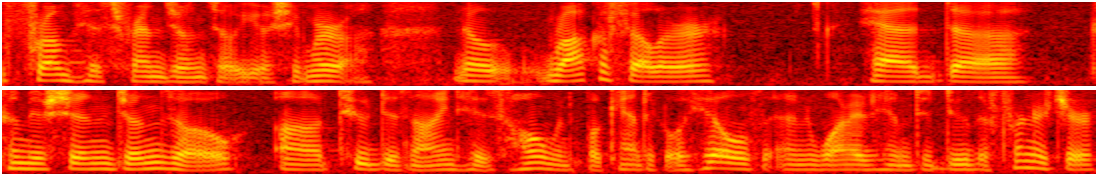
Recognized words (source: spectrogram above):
from his friend Junzo Yoshimura. No, Rockefeller had uh, commissioned Junzo uh, to design his home in Pocantico Hills and wanted him to do the furniture.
